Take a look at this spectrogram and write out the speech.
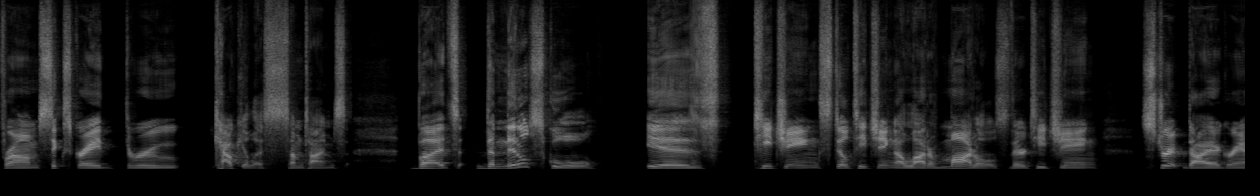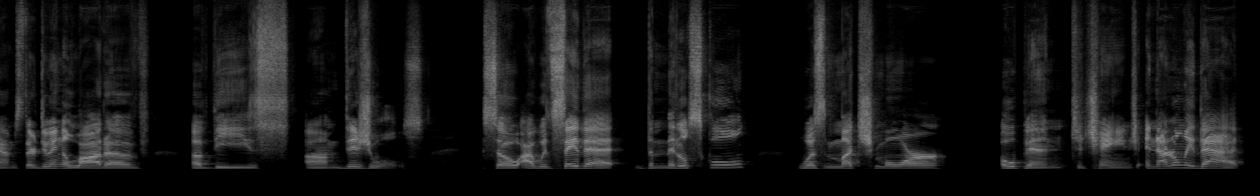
from sixth grade through calculus sometimes. But the middle school is teaching still teaching a lot of models. They're teaching strip diagrams. They're doing a lot of of these um, visuals. So I would say that the middle school was much more open to change. And not only that,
